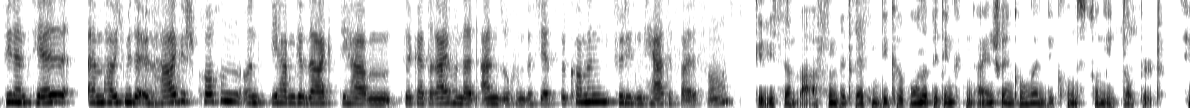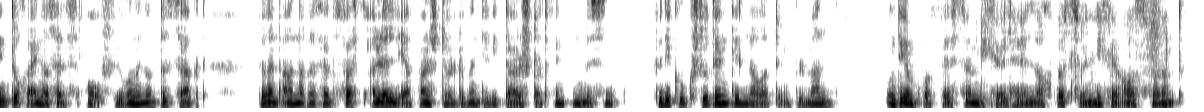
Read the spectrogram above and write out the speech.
finanziell ähm, habe ich mit der ÖH gesprochen und die haben gesagt, die haben circa 300 Ansuchen bis jetzt bekommen für diesen Härtefallfonds. Gewissermaßen betreffen die Corona-bedingten Einschränkungen die Kunstuni doppelt. Sind doch einerseits Aufführungen untersagt, während andererseits fast alle Lehrveranstaltungen digital stattfinden müssen. Für die Cook-Studentin Laura Dümpelmann und ihrem Professor Michael Hell auch persönlich herausfordernd.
